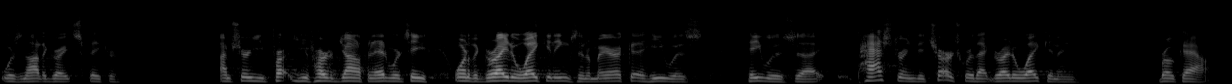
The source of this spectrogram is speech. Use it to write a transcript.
was not a great speaker? I'm sure you've, you've heard of Jonathan Edwards. He one of the great awakenings in America. He was he was uh, pastoring the church where that great awakening broke out.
